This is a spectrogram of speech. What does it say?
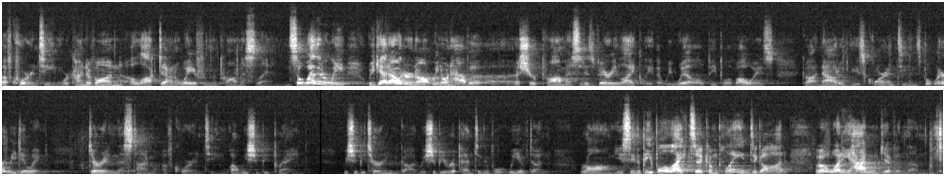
of quarantine. We're kind of on a lockdown away from the promised land. And so whether we, we get out or not, we don't have a, a sure promise. It is very likely that we will. People have always gotten out of these quarantines. But what are we doing during this time of quarantine? Well, we should be praying. We should be turning to God. We should be repenting of what we have done wrong. You see, the people like to complain to God about what He hadn't given them,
